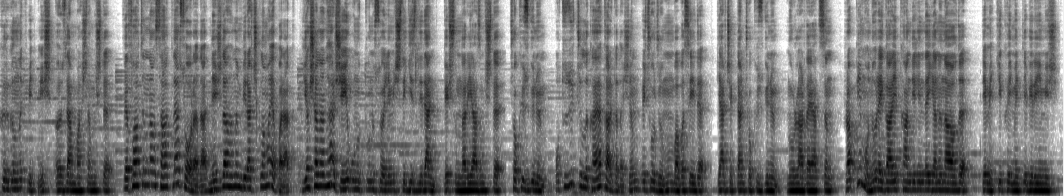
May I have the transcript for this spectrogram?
Kırgınlık bitmiş, özlem başlamıştı. Vefatından saatler sonra da Necla Hanım bir açıklama yaparak yaşanan her şeyi unuttuğunu söylemişti gizliden ve şunları yazmıştı. Çok üzgünüm. 33 yıllık hayat arkadaşım ve çocuğumun babasıydı. Gerçekten çok üzgünüm. Nurlarda yatsın. Rabbim onu regaib kandilinde yanına aldı. Demek ki kıymetli biriymiş.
